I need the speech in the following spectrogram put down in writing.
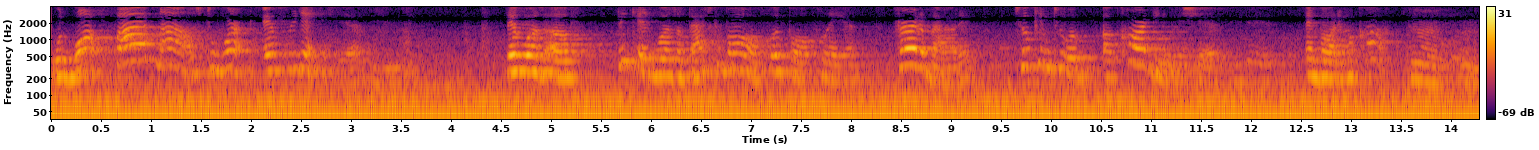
would walk five miles to work every day. There was a, think it was a basketball or football player, heard about it, took him to a, a car dealership and bought him a car. Mm.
